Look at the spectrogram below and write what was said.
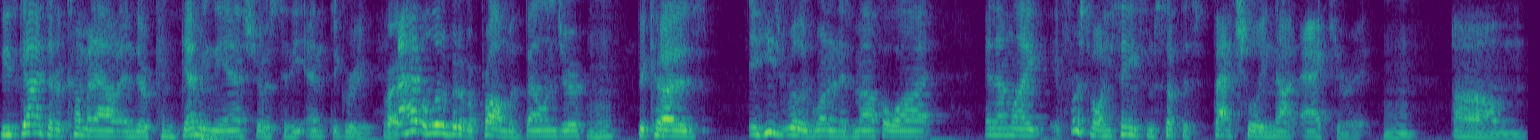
these guys that are coming out and they're condemning the Astros to the nth degree. Right. I have a little bit of a problem with Bellinger because he's really running his mouth a lot. And I'm like, first of all, he's saying some stuff that's factually not accurate. Um,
